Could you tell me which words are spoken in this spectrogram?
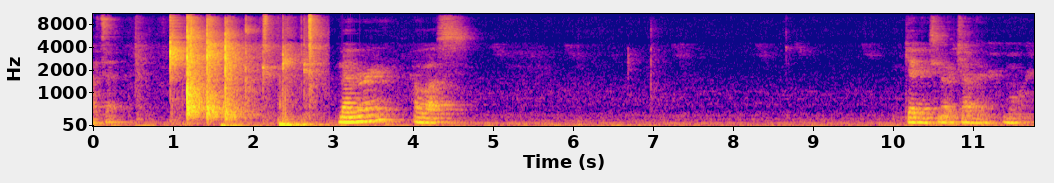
That's it. Memory of us getting to know each other more.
